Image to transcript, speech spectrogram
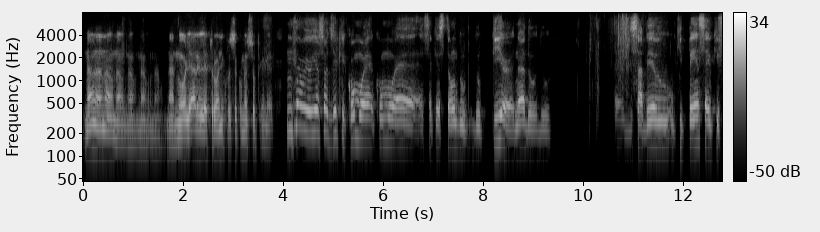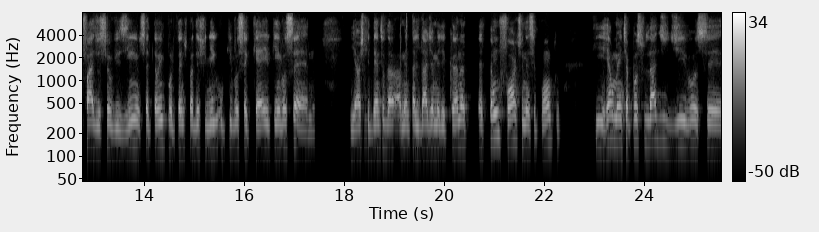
Não, não, não, não, não, não, não. No olhar eletrônico você começou primeiro. Não, eu ia só dizer que como é, como é essa questão do, do peer, né, do, do é, de saber o, o, que pensa e o que faz o seu vizinho, isso é tão importante para definir o que você quer e quem você é. Né? E acho que dentro da mentalidade americana é tão forte nesse ponto que realmente a possibilidade de você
